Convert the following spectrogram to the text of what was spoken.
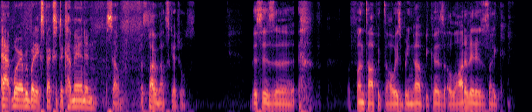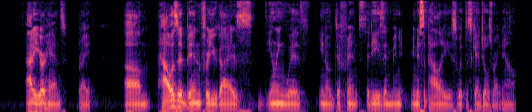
at where everybody expects it to come in and so Let's talk about schedules. This is a, a fun topic to always bring up because a lot of it is like out of your hands, right? Um, how has it been for you guys dealing with you know different cities and mun- municipalities with the schedules right now?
